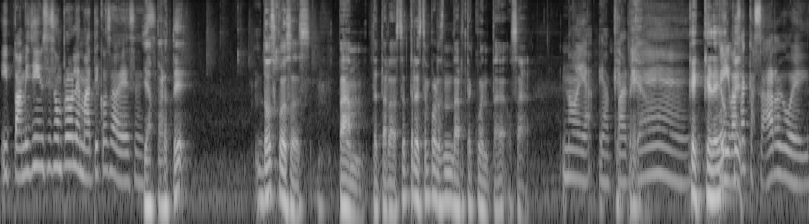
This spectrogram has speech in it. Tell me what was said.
y Pam y Jim sí son problemáticos a veces. Y aparte, dos cosas. Pam, te tardaste tres temporadas en darte cuenta, o sea... No, y, aparte... Que creo Te ibas a casar, güey.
